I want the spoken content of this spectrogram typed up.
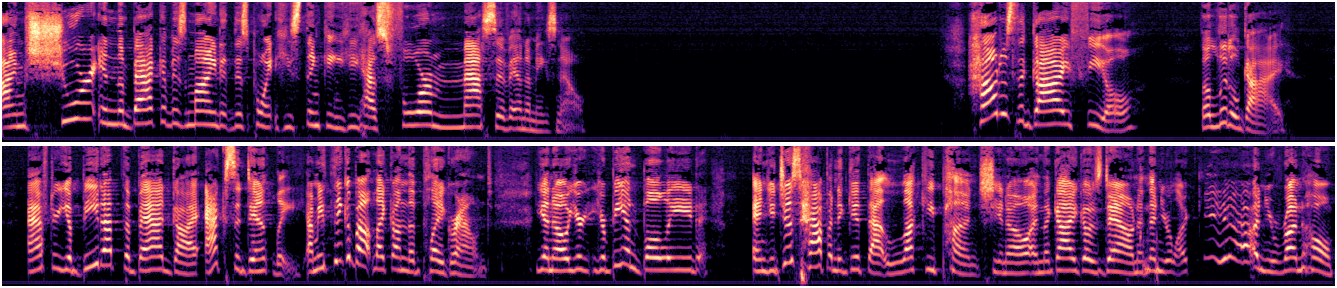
I'm sure in the back of his mind at this point, he's thinking he has four massive enemies now. How does the guy feel, the little guy, after you beat up the bad guy accidentally. I mean, think about like on the playground. You know, you're, you're being bullied and you just happen to get that lucky punch, you know, and the guy goes down, and then you're like, yeah, and you run home.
